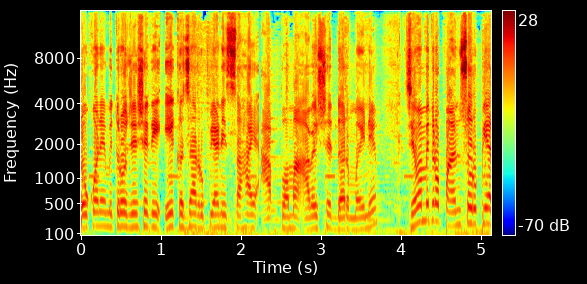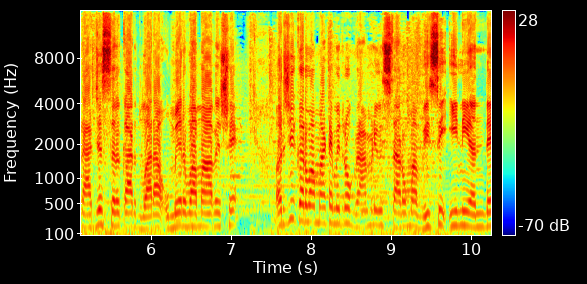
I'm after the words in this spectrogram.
લોકોને મિત્રો જે છે તે એક હજાર રૂપિયાની સહાય આપવામાં આવે છે દર મહિને. જેમાં મિત્રો પાંચસો રૂપિયા રાજ્ય સરકાર દ્વારા ઉમેરવામાં આવે છે. અરજી કરવા માટે મિત્રો ગ્રામીણ વિસ્તારોમાં વીસીઈની અંતે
